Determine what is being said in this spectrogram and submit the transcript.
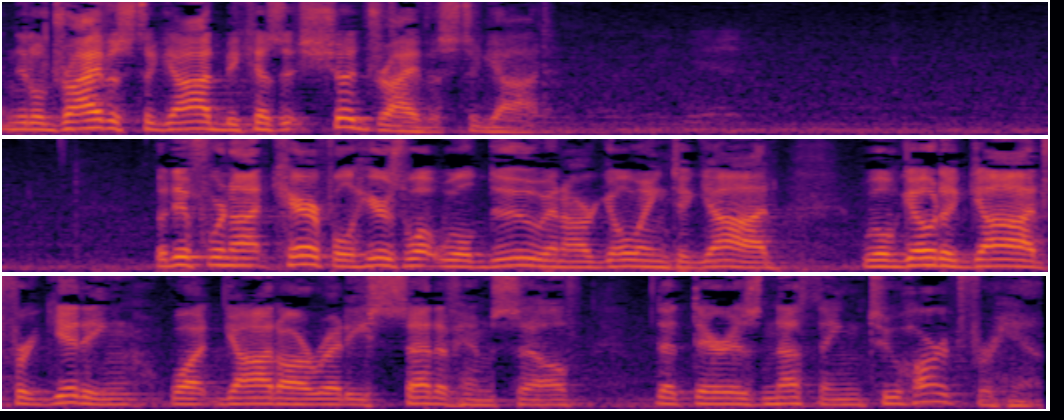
And it'll drive us to God because it should drive us to God. But if we're not careful, here's what we'll do in our going to God. We'll go to God forgetting what God already said of himself, that there is nothing too hard for him.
